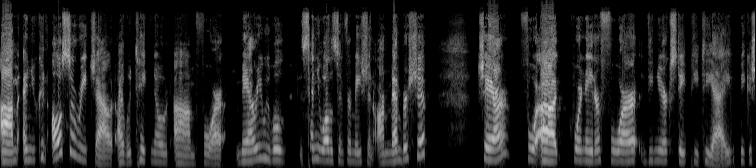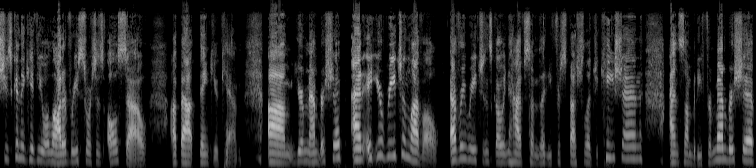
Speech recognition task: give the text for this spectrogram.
Um, and you can also reach out. I would take note um, for Mary. We will send you all this information. Our membership chair for uh, coordinator for the New York State PTA because she's going to give you a lot of resources also about, thank you, Kim, um, your membership. And at your region level, every region is going to have somebody for special education and somebody for membership.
